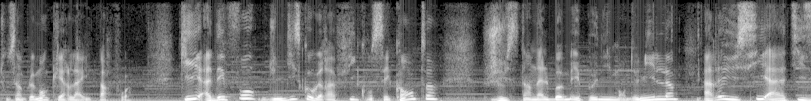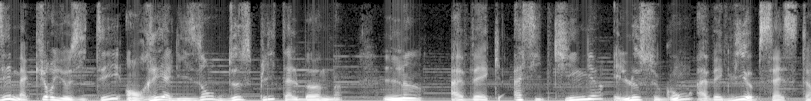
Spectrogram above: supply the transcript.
tout simplement Clearlight parfois, qui, à défaut d'une discographie conséquente, juste un album éponyme en 2000, a réussi à attiser ma curiosité en réalisant deux split albums. L'un avec Acid King et le second avec The Obsessed.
